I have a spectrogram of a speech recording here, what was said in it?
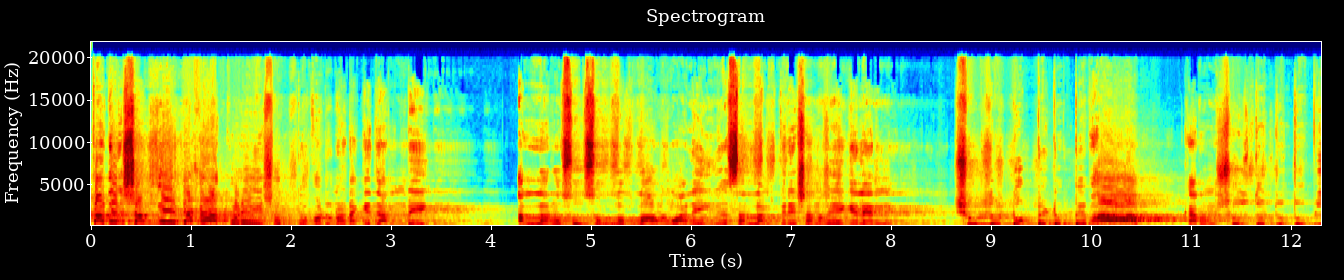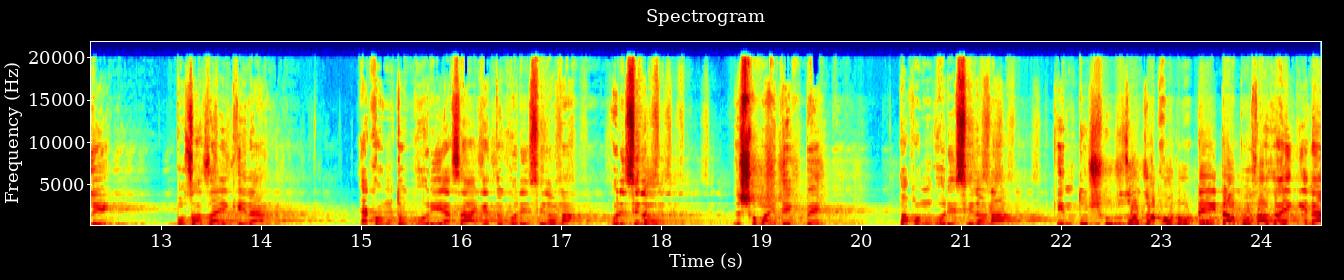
তাদের সঙ্গে দেখা করে সত্য ঘটনাটাকে জানবে। আল্লাহ রসুল সাল্লাহ আলাইসাল্লাম পেরেশান হয়ে গেলেন। সূর্য ডুববে ডুববে ভাব, কারণ সূর্য ডুবলে বোঝা যায় কিনা। এখন তো ঘড়ি আছে, আগে তো ঘড়ি ছিল না। ঘড়ি ছিল? যে সময় দেখবে, তখন ঘড়ি ছিল না। কিন্তু সূর্য যখন ওঠে, এটা বোঝা যায় কিনা?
